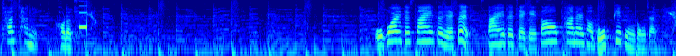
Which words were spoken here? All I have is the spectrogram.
천천히 걸어주세요. overhead side jack은 side jack에서 팔을 더 높이 든 동작이에요.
